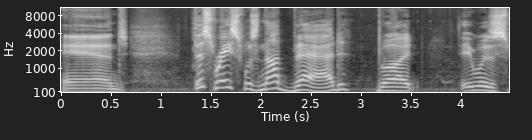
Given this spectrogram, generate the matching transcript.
and this race was not bad, but it was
